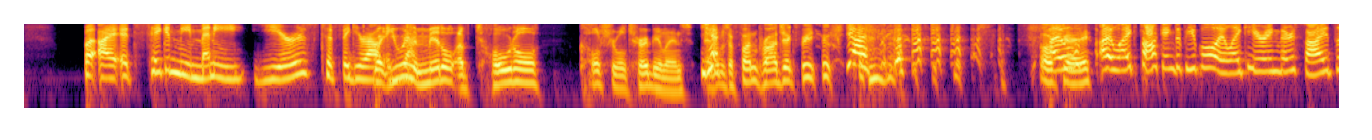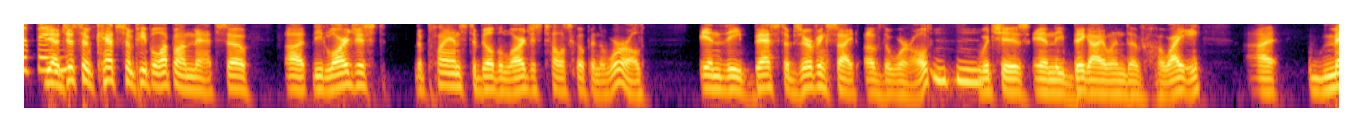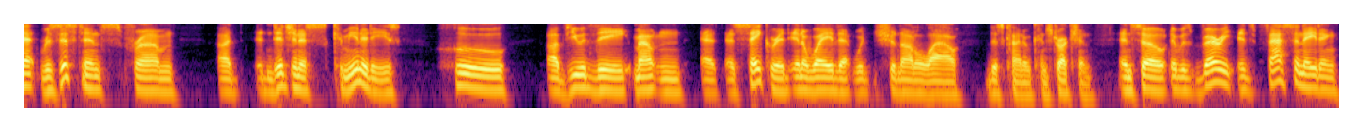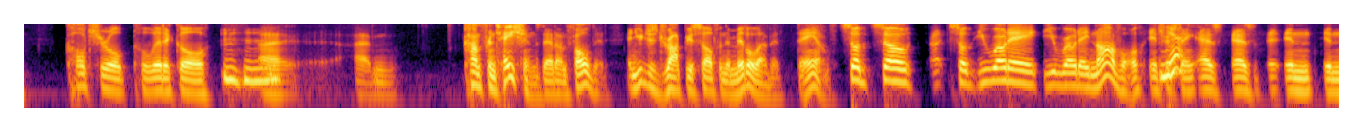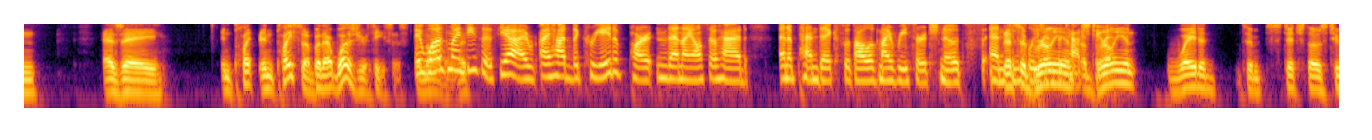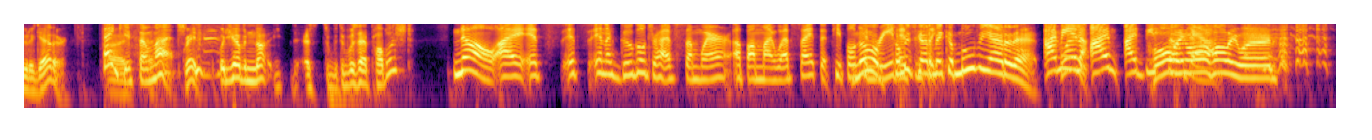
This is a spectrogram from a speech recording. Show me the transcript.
But I, it's taken me many years to figure out. Wait, you were in the middle of total cultural turbulence. Yeah. it was a fun project for you. yes. okay. I, I like talking to people. I like hearing their sides of things. Yeah, just to catch some people up on that. So, uh, the largest, the plans to build the largest telescope in the world in the best observing site of the world, Mhm. which is in the big island of Hawaii, uh, met resistance from uh, indigenous communities who uh, viewed the mountain as, as sacred in a way that would should not allow this kind of construction. And so it was very it's fascinating cultural, political Mhm. uh, um, confrontations that unfolded, and you just drop yourself in the middle of it. Damn. So so uh, so you wrote a you wrote a novel. Interesting Yes. as as in in as a in pla- in place of, but that was your thesis. the it was my thesis. Yeah, I, I had the creative part, and then I also had an appendix with all of my research notes and That's a conclusions brilliant attached a to it. brilliant way to to stitch those two together. Thank Uh, you so uh, much. Great. But you have not. uh, Was that published? No, I it's it's in a Google Drive somewhere up on my website that people no. can read. Somebody's got to make a movie out of that. I mean. I'm I'd be so calling so all down. Hollywood.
